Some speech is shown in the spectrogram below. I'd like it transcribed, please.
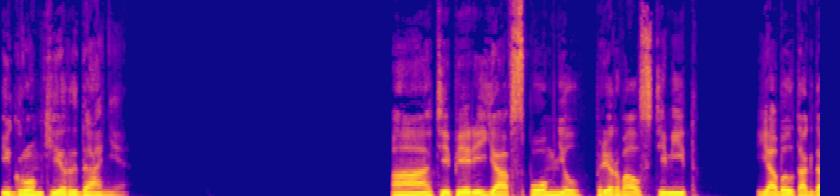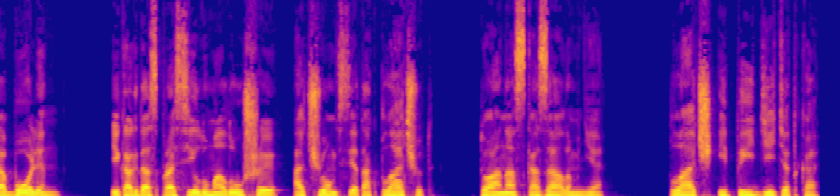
и громкие рыдания. «А, теперь и я вспомнил», — прервал Стимит. «Я был тогда болен, и когда спросил у Малуши, о чем все так плачут, то она сказала мне, «Плачь и ты, дитятка,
